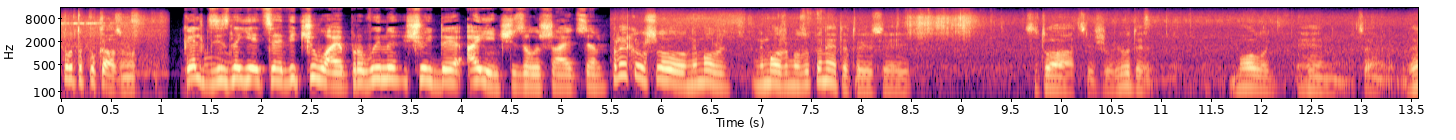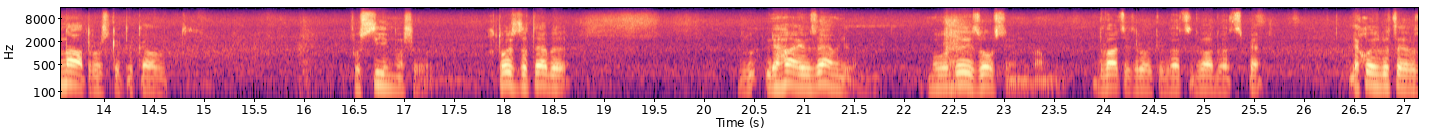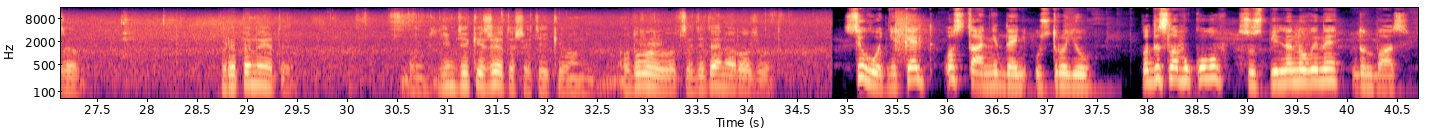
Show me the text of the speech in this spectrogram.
протипоказано. Кельт зізнається, відчуває провини, що йде, а інші залишаються. Прикро, що не, можуть, не можемо зупинити тої всієї ситуації, що люди, молодь гине. Це вина трошки така от постійна, що хтось за тебе лягає в землю, молодий зовсім, там, 20 років, 22, 25. Я хоч би це вже припинити. Бо їм тільки жити, ще тільки он, одружуватися, дітей народжувати. Сьогодні Кельт останній день у строю. Владислав Уколов, Суспільне новини, Донбас.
